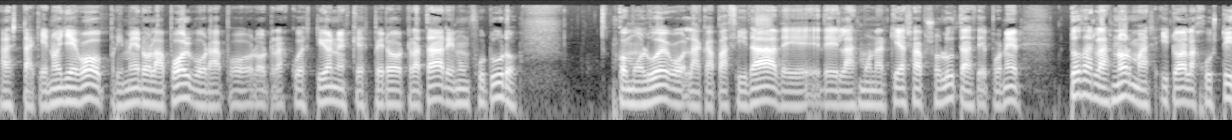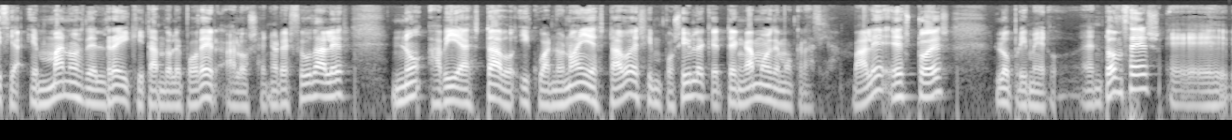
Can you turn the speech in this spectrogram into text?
Hasta que no llegó primero la pólvora por otras cuestiones que espero tratar en un futuro, como luego la capacidad de, de las monarquías absolutas de poner todas las normas y toda la justicia en manos del rey quitándole poder a los señores feudales, no había Estado y cuando no hay Estado es imposible que tengamos democracia. ¿Vale? Esto es lo primero. Entonces, eh,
